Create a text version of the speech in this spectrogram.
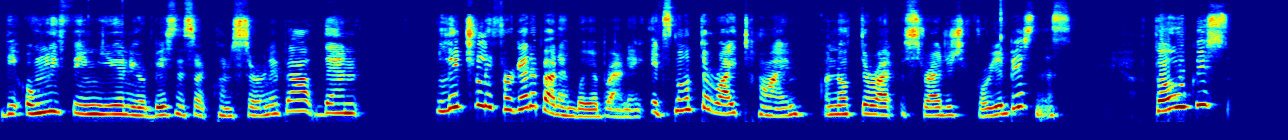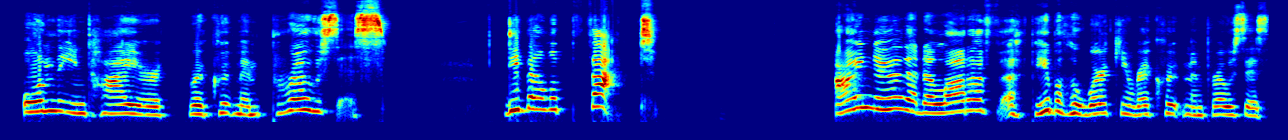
the only thing you and your business are concerned about, then literally forget about employer branding. It's not the right time or not the right strategy for your business. Focus on the entire recruitment process. Develop that. I know that a lot of people who work in recruitment process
